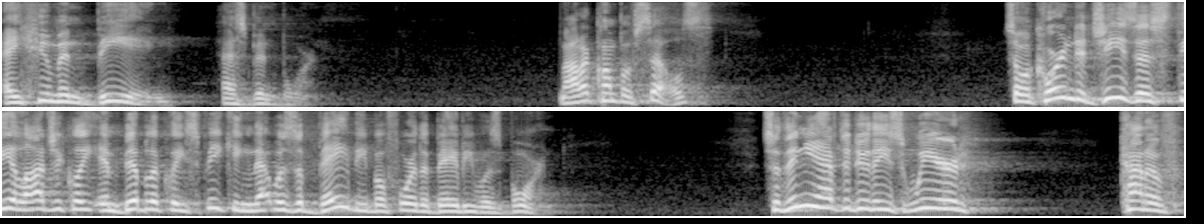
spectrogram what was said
a human being has been born. Not a clump of cells. So, according to Jesus, theologically and biblically speaking, that was a baby before the baby was born. So then you have to do these weird kind of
